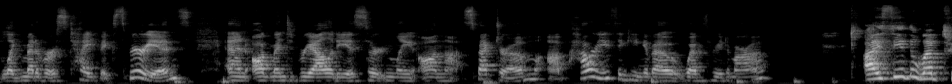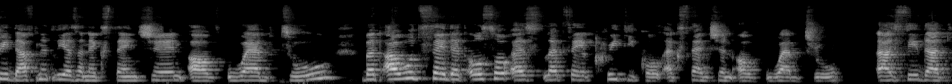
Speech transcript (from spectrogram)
like metaverse type experience. And augmented reality is certainly on that spectrum. Um, how are you thinking about Web 3 tomorrow? I see the Web3 definitely as an extension of Web2, but I would say that also as, let's say, a critical extension of Web2 I see that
